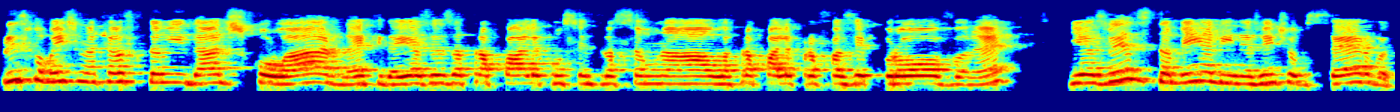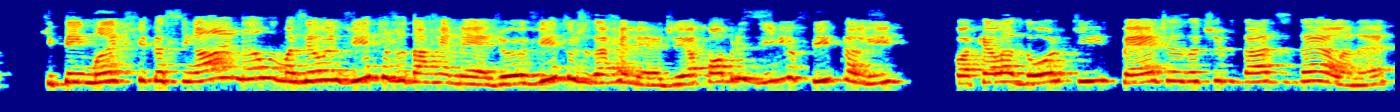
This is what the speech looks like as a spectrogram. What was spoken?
principalmente naquelas que estão em idade escolar, né? Que daí às vezes atrapalha a concentração na aula, atrapalha para fazer prova, né? E às vezes também, Aline, a gente observa que tem mãe que fica assim, ah, não, mas eu evito de dar remédio, eu evito de dar remédio. E a pobrezinha fica ali com aquela dor que impede as atividades dela, né?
